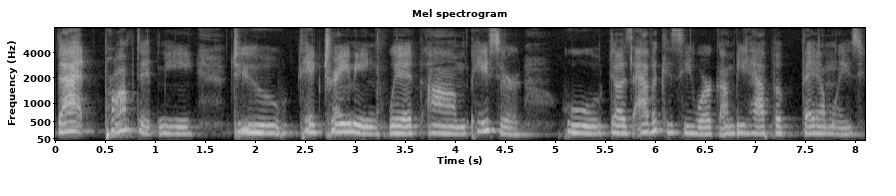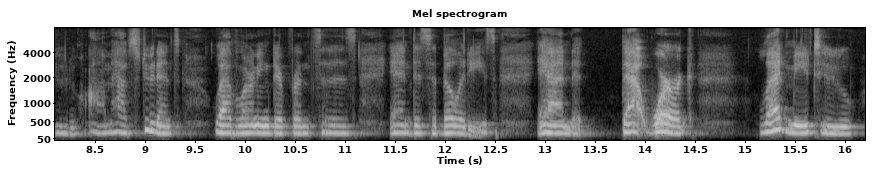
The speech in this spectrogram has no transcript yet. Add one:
that prompted me to take training with um, Pacer, who does advocacy work on behalf of families who um, have students who have learning differences and disabilities. And that work led me to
